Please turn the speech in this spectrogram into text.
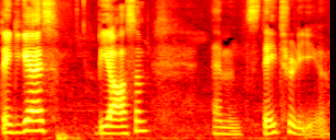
thank you guys. Be awesome and stay true to you.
